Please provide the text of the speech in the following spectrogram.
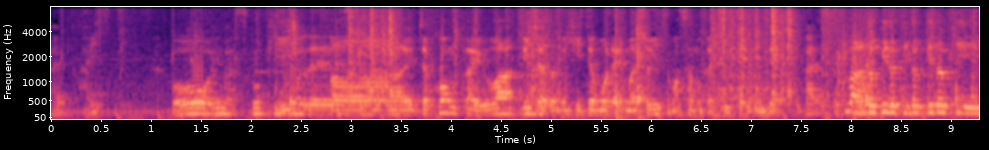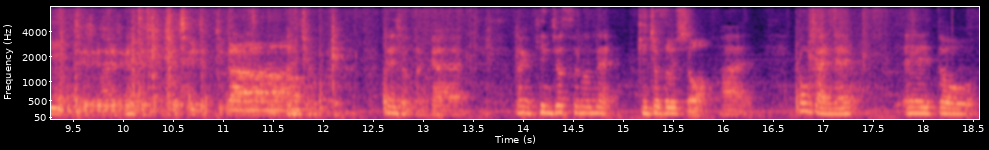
はい、はい、おお今すごくいい色ではい。じゃあ今回はリチャードに弾いてもらいましょう。いつも寒くが弾いてるんで、はい、まあドキドキドキドキ。テンション高い。なんか緊張するね。緊張するでしょ？はい。今回ねえっ、ー、と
